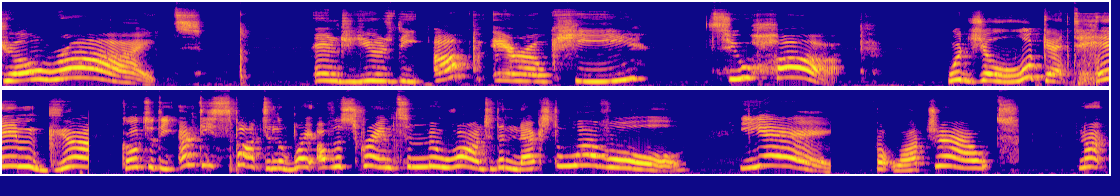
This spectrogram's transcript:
go right. And use the up arrow key to hop. Would you look at him go? Go to the empty spot in the right of the screen to move on to the next level. Yay! But watch out. Not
